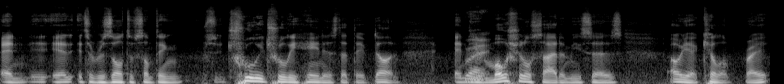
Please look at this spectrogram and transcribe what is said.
and it, it, it's a result of something truly truly heinous that they've done, and the emotional side of me says, "Oh yeah, kill him!" Right?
